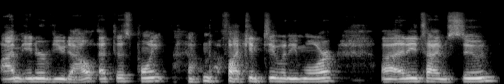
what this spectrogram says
I'm interviewed out at this point. I don't know if I can do any more uh, anytime soon.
